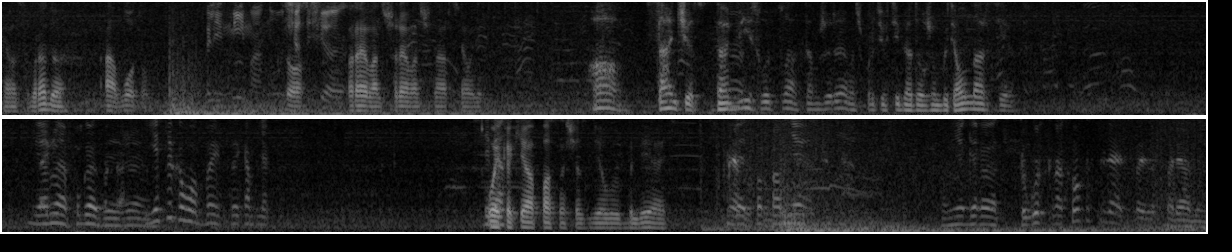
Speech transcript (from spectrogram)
я вас обрадую. А, вот он. Блин, мимо. Ну, Кто? сейчас еще... Реванш, реванш на арте у них. А, Санчес, дави свой флаг, там же реванш против тебя должен быть, а он на арте. Я знаю, фугас заезжаю. Есть у кого боекомплект? Ой, как я опасно сейчас делаю, блядь. Блядь, по, по мне. По мне град. Тугуска насколько стреляет своими снарядами?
